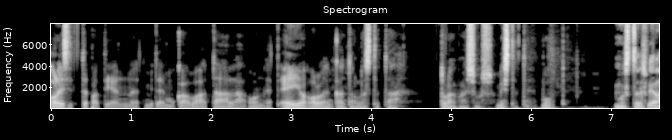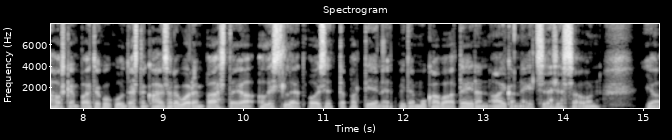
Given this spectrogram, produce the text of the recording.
olisittepa tienneet, miten mukavaa täällä on. Että ei ole ollenkaan tuollaista tämä tulevaisuus, mistä te puhutte. Musta olisi vielä hauskempaa, että joku kuuntelisi tämän 200 vuoden päästä ja olisi silleen, että olisittepa tienneet, miten mukavaa teidän aikanne itse asiassa on. Ja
